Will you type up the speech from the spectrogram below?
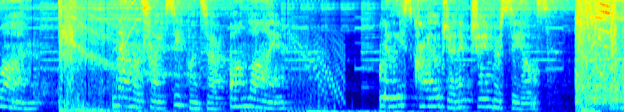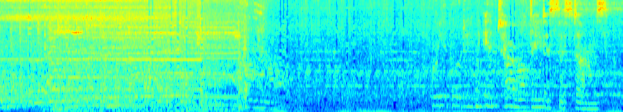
one. Nanotrite sequencer online. Release cryogenic chamber seals. Rebooting internal data systems.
